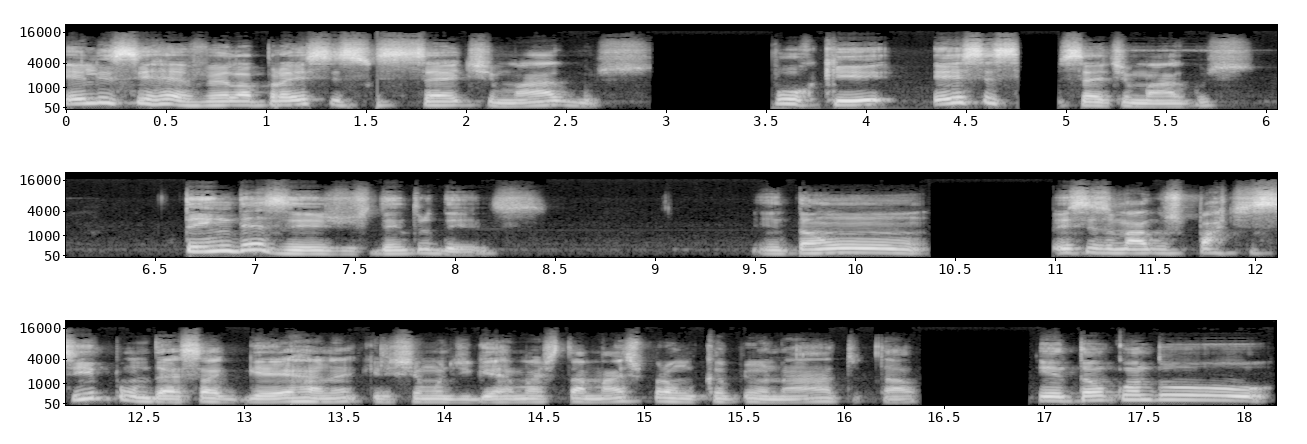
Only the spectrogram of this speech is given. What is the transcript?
Ele se revela para esses sete magos porque esses sete magos têm desejos dentro deles. Então, esses magos participam dessa guerra, né, que eles chamam de guerra, mas está mais para um campeonato e tal. Então, quando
